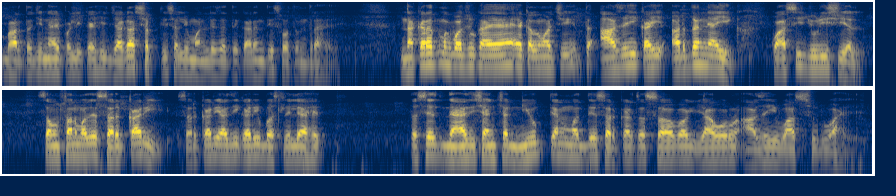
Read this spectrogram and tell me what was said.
भारताची न्यायपालिका ही जगात शक्तिशाली मानली जाते कारण ती स्वतंत्र आहे. नकारात्मक बाजू काय आहे या कलमाची? तर आजही काही अर्धन्यायिक क्वासी ज्युडिशियल संस्थांमध्ये सरकारी सरकारी अधिकारी बसलेले आहेत. तसेच न्यायाधीशांच्या नियुक्त्यांमध्ये सरकारचा सहभाग यावरून आजही वाद सुरू आहे.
